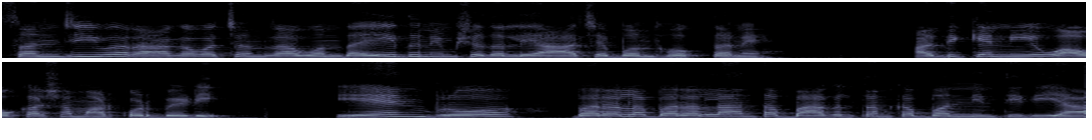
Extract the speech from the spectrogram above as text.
ಸಂಜೀವ ರಾಘವಚಂದ್ರ ಒಂದು ಐದು ನಿಮಿಷದಲ್ಲಿ ಆಚೆ ಬಂದು ಹೋಗ್ತಾನೆ. ಅದಕ್ಕೆ ನೀವು ಅವಕಾಶ ಮಾಡಿಕೊಡ್ಬೇಡಿ. ಏನು ಬ್ರೋ, ಬರಲ್ಲ ಬರಲ್ಲ ಅಂತ ಬಾಗಿಲು ತನಕ ಬಂದು ನಿಂತಿದೀಯಾ?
